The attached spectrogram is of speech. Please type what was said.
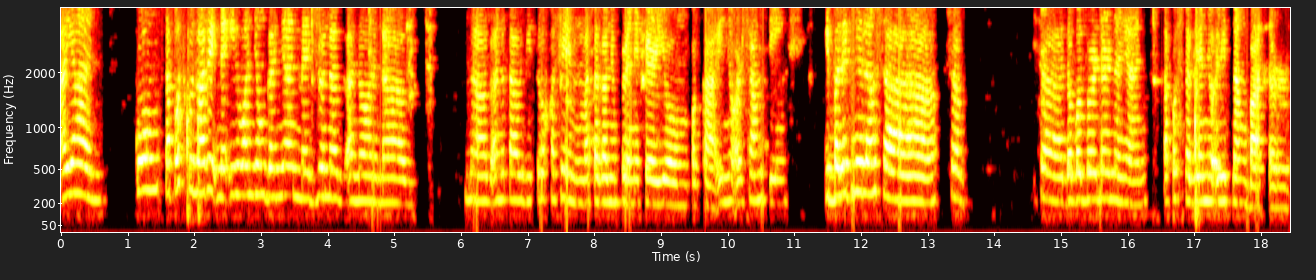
Ayan kung tapos kunwari naiwan yung ganyan, medyo nag ano nag nag ano tawag dito kasi matagal yung prepare yung pagkain nyo or something, ibalik niyo lang sa sa sa double burner na yan, tapos lagyan nyo ulit ng butter.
